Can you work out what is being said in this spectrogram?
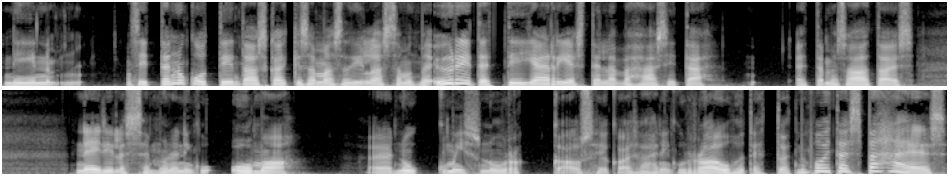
niin sitten nukuttiin taas kaikki samassa tilassa, mutta me yritettiin järjestellä vähän sitä, että me saatais neidille semmoinen niin oma nukkumisnurkkaus, joka olisi vähän niin kuin rauhoitettu, että me voitaisiin vähän edes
